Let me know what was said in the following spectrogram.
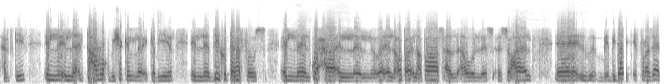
عرفت كيف؟ التعرق بشكل كبير ضيق التنفس الكحة العطاس أو السعال آه، بداية إفرازات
